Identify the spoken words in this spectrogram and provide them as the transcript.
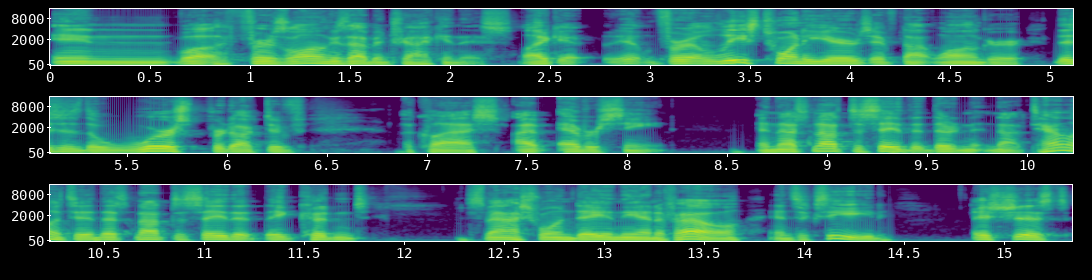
in well for as long as I've been tracking this, like it, it- for at least twenty years, if not longer. This is the worst productive uh, class I've ever seen, and that's not to say that they're not talented. That's not to say that they couldn't smash one day in the NFL and succeed. It's just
